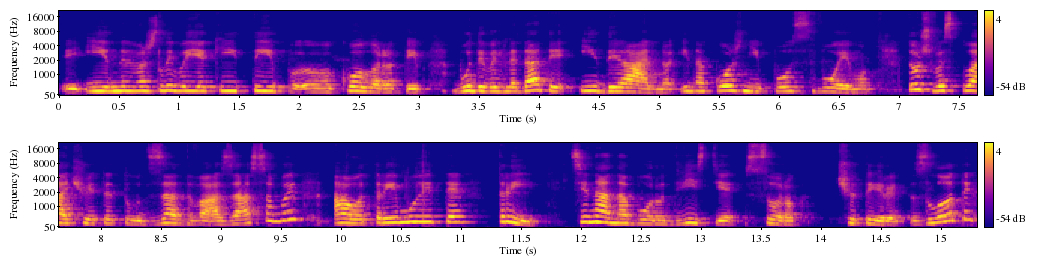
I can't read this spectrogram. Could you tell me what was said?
і неважливо, який тип, е, колоротип, буде виглядати ідеально і на кожній по-своєму. Тож ви сплачуєте тут за два засоби, а отримуєте три. Ціна набору 244 злотих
